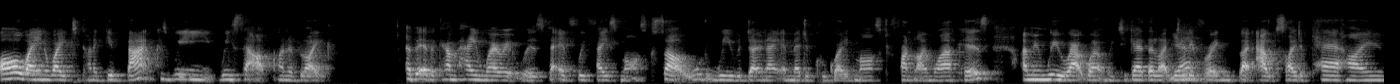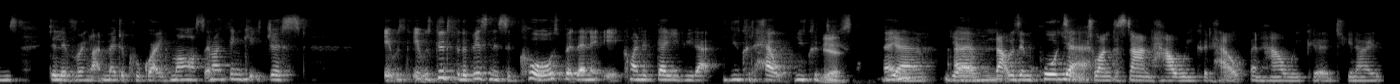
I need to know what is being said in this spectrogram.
our way in a way to kind of give back because we we set up kind of like a bit of a campaign where it was for every face mask sold, we would donate a medical grade mask to frontline workers. I mean, we were out, weren't we, together, like yeah. delivering like outside of care homes, delivering like medical grade masks. And I think it's just it was it was good for the business, of course, but then it, it kind of gave you that you could help, you could yeah. do something. Yeah, yeah. Um, that was important yeah. to understand how we could help and how we could, you know,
